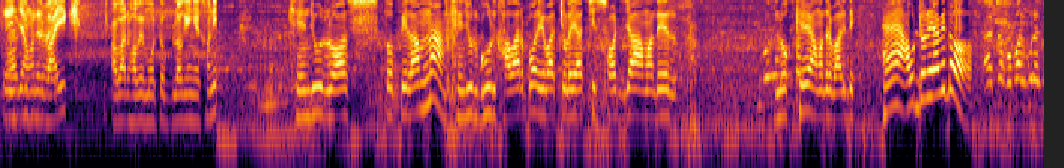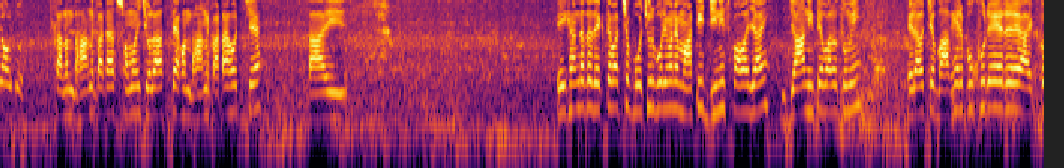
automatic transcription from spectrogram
তো এই যে আমাদের বাইক আবার হবে মোটো ব্লগিং এখনই। খেজুর রস তো পেলাম না খেজুর গুড় খাওয়ার পর এবার চলে যাচ্ছি সজ্জা আমাদের লক্ষ্যে আমাদের বাড়িতে। হ্যাঁ আউটডোরে যাবি তো? হ্যাঁ তো কারণ ধান কাটার সময় চলে আসছে এখন ধান কাটা হচ্ছে তাই এইখানটাতে দেখতে পাচ্ছ প্রচুর পরিমাণে মাটির জিনিস পাওয়া যায় যা নিতে পারো তুমি। এটা হচ্ছে বাঘের পুকুরের একটু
